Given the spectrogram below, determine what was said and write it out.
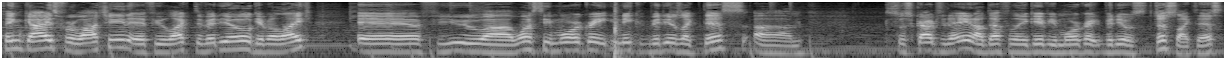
thank you guys for watching. If you liked the video, give it a like. If you uh, want to see more great, unique videos like this, um, subscribe today, and I'll definitely give you more great videos just like this.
